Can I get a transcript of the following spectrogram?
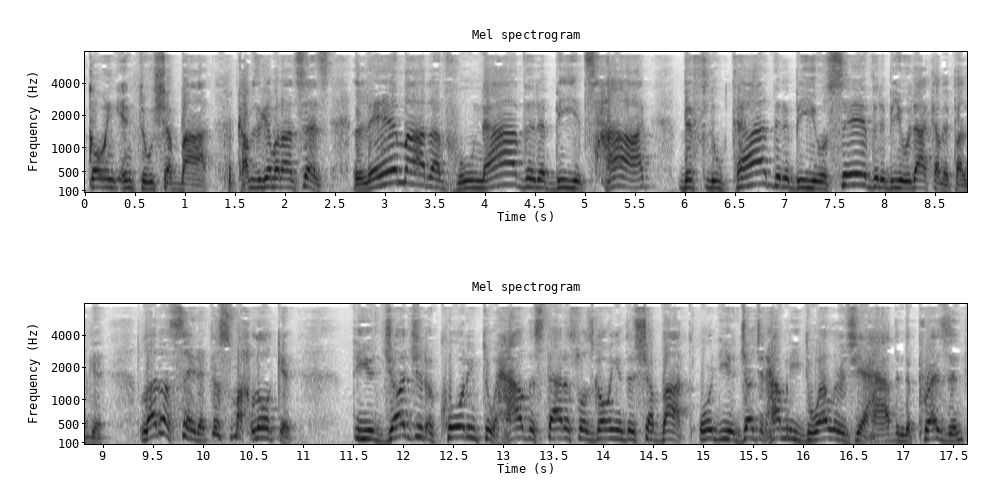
going into Shabbat. Comes the Gemara and says, Lema Rav Huna v'Rabbi Yitzhak b'flukta v'Rabbi Yosef v'Rabbi Yehuda. Let us say that this mahloket do you judge it according to how the status was going into Shabbat, or do you judge it how many dwellers you have in the present?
